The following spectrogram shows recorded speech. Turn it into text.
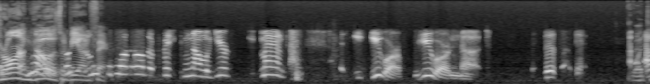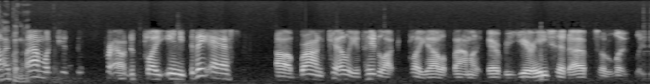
drawing No, those would be unfair. What other people? No, you're man. You are you are nuts. The- What type of nut? Alabama should be proud to play any. They asked uh, Brian Kelly if he'd like to play Alabama every year. He said absolutely.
